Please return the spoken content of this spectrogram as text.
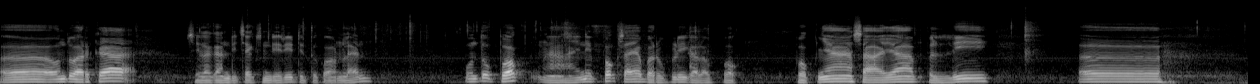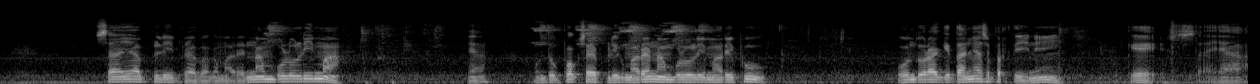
eh, untuk harga silahkan dicek sendiri di toko online. Untuk box, nah ini box saya baru beli kalau box. Boxnya saya beli, eh, saya beli berapa kemarin? 65 ya. Untuk box saya beli kemarin 65.000. Untuk rakitannya seperti ini. Oke, saya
